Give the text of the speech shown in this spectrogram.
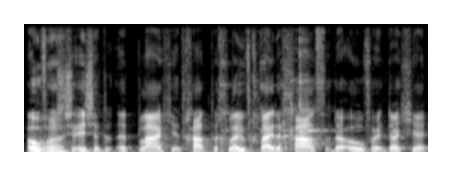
Overigens is het, het plaatje, het gaat, de gleuvengeleider gaat erover dat je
